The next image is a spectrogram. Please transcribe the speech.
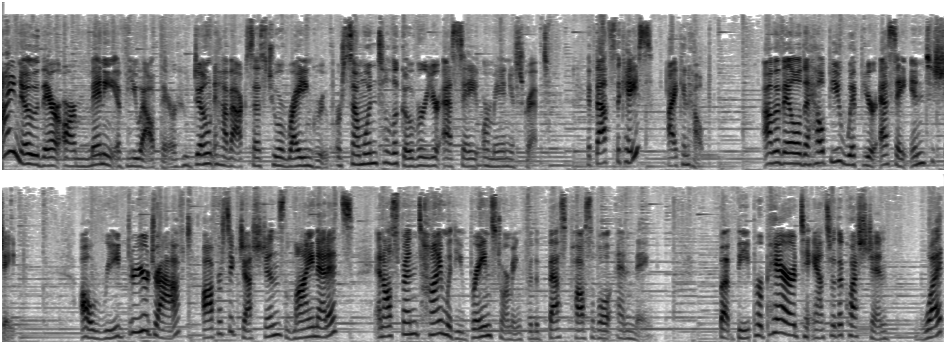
I know there are many of you out there who don't have access to a writing group or someone to look over your essay or manuscript. If that's the case, I can help. I'm available to help you whip your essay into shape. I'll read through your draft, offer suggestions, line edits, and I'll spend time with you brainstorming for the best possible ending. But be prepared to answer the question what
